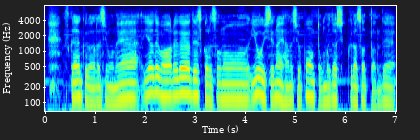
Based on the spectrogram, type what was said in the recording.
スカンクの話もね。いや、でもあれで、ですから、その、用意してない話をポンと思い出してくださったんで、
